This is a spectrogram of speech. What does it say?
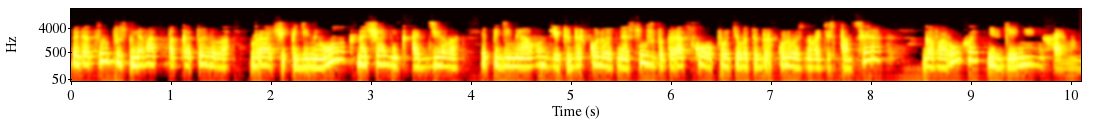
Этот выпуск для вас подготовила врач-эпидемиолог, начальник отдела эпидемиологии туберкулезной службы городского противотуберкулезного диспансера Говоруха Евгения Михайловна.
